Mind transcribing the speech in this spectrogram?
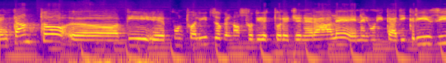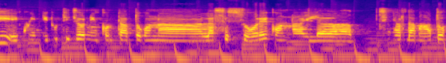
intanto eh, vi eh, puntualizzo che il nostro direttore generale è nell'unità di crisi e quindi tutti i giorni in contatto con uh, l'assessore, con il signor D'Amato.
